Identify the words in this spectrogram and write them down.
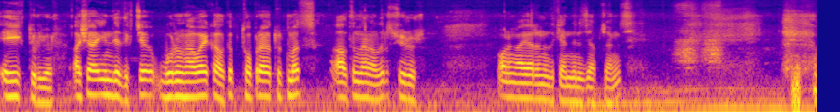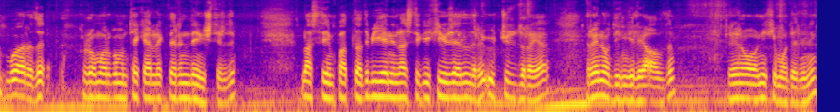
eğik duruyor. Aşağı indirdikçe burnun havaya kalkıp toprağı tutmaz. Altından alır sürür. Onun ayarını da kendiniz yapacaksınız. Bu arada romorgumun tekerleklerini değiştirdim. Lastiğim patladı. Bir yeni lastik 250 lira, 300 liraya Renault dingili aldım. Renault 12 modelinin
